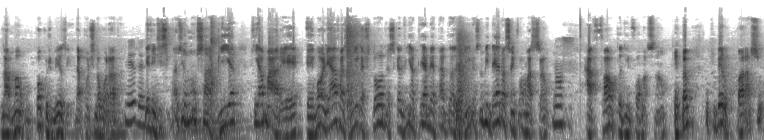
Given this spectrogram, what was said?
na mão, com poucos meses da ponte inaugurada. Meu Deus. E ele disse, mas eu não sabia que a maré eh, molhava as ligas todas, que vinha até a metade das ligas, não me deram essa informação. Nossa. A falta de informação. Então, o primeiro passo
